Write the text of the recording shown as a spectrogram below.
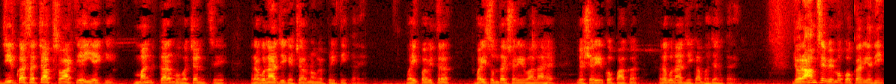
जीव का सच्चा स्वार्थ यही है कि मन, कर्म, वचन से रघुनाथ जी के चरणों में प्रीति करे। वही पवित्र, वही सुंदर शरीर वाला है जो शरीर को पाकर रघुनाथ जी का भजन करे। जो राम से विमुख होकर यदि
